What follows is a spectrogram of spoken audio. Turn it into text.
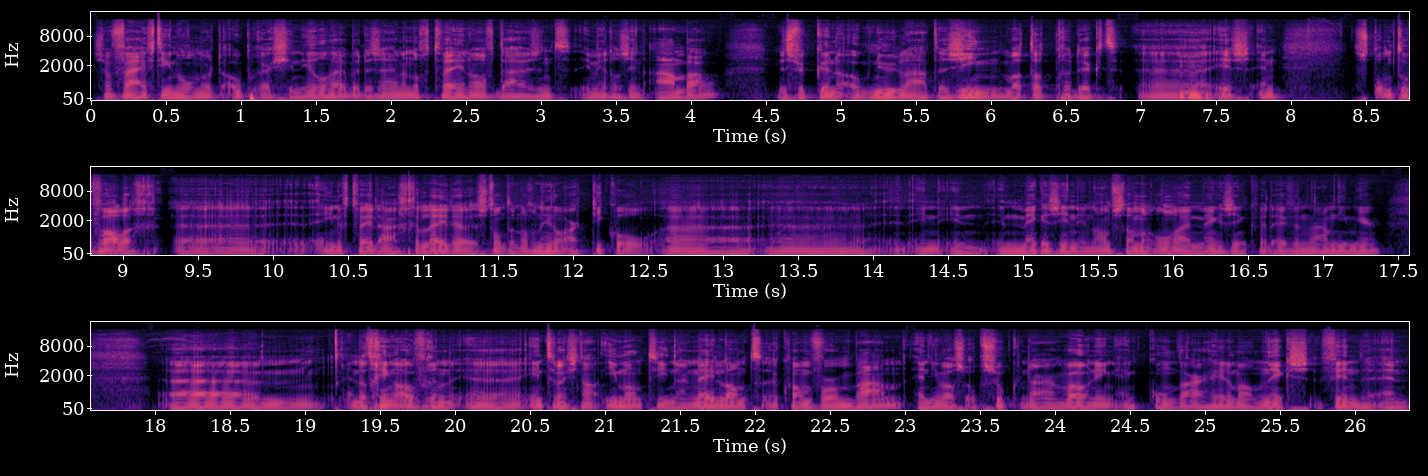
zo'n 1500 operationeel hebben. Er zijn er nog 2500 inmiddels in aanbouw. Dus we kunnen ook nu laten zien wat dat product hmm. is. En Stom toevallig, uh, een of twee dagen geleden stond er nog een heel artikel uh, in, in, in magazine in Amsterdam, een online magazine, ik weet even de naam niet meer. Um, en dat ging over een internationaal iemand die naar Nederland kwam voor een baan en die was op zoek naar een woning en kon daar helemaal niks vinden. En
